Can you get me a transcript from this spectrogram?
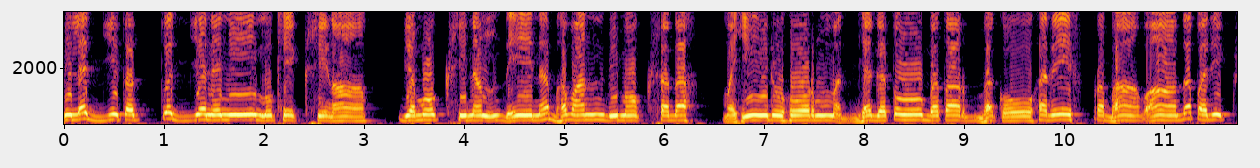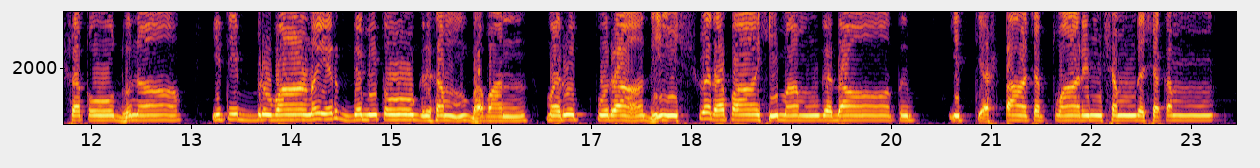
विलज्जित त्वज्जननी मुखे क्षिणा व्यमोक्षिनन्देन भवान् विमोक्षदः महीरुहोर्मध्यगतो बतार्भको हरेः प्रभावादपरीक्षतोऽधुना इति ब्रुवाणैर्गमितो गृहम् भवान् मरुत्पुराधीश्वर पाहि माम् गदात् इत्यष्टाचत्वारिंशम् दशकम्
